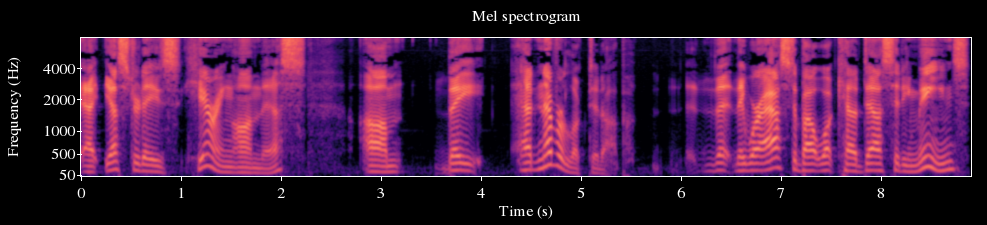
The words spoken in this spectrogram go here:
at yesterday's hearing on this, um, they had never looked it up they were asked about what caudacity means.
